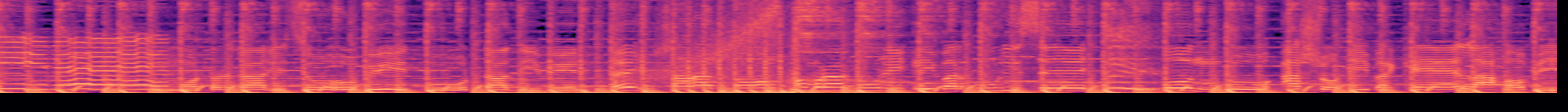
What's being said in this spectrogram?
দিবেন মোটর গাড়ির ছবি দিবেন। এই সাত নং আমরা ঘুরি এইবার উড়িছে। বন্ধু আসো এইবার খেলা হবে।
